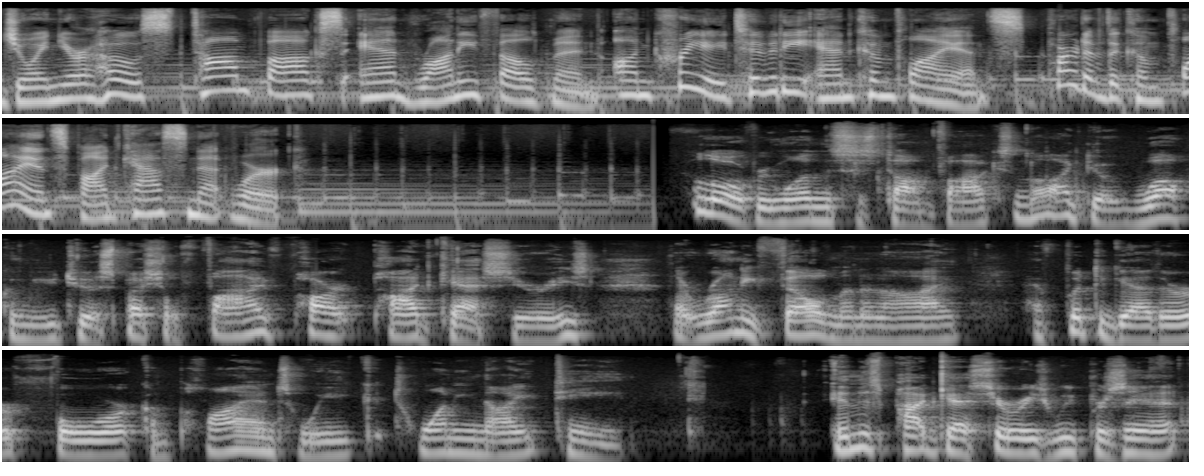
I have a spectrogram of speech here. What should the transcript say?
Join your hosts, Tom Fox and Ronnie Feldman, on Creativity and Compliance, part of the Compliance Podcast Network. Hello, everyone. This is Tom Fox, and I'd like to welcome you to a special five part podcast series that Ronnie Feldman and I have put together for Compliance Week 2019. In this podcast series, we present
